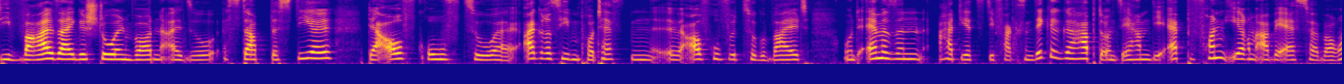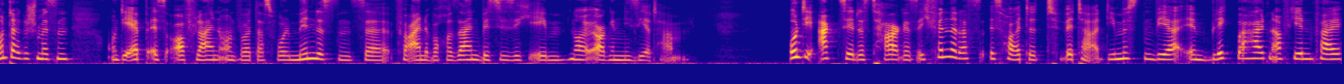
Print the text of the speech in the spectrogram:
Die Wahl sei gestohlen worden, also Stop the Steal, der Aufruf zu äh, aggressiven Protesten, äh, Aufrufe zur Gewalt. Und Amazon hat jetzt die Faxen dicke gehabt und sie haben die App von ihrem AWS-Server runtergeschmissen und die App ist offline und wird das wohl mindestens äh, für eine Woche sein, bis sie sich eben neu organisiert haben. Und die Aktie des Tages. Ich finde, das ist heute Twitter. Die müssten wir im Blick behalten auf jeden Fall,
